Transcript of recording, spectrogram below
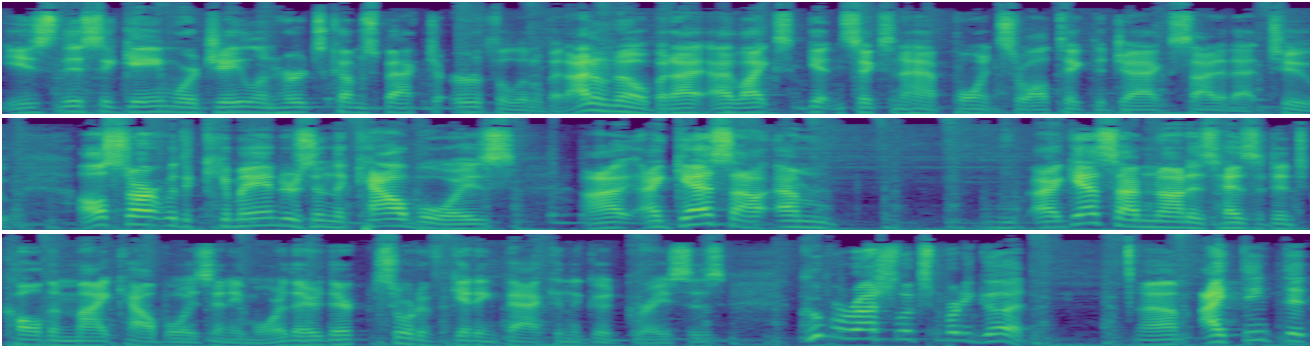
Is this a game where Jalen Hurts comes back to earth a little bit? I don't know, but I, I like getting six and a half points, so I'll take the Jags side of that too. I'll start with the Commanders and the Cowboys. I, I guess I, I'm I guess I'm not as hesitant to call them my Cowboys anymore. They're they're sort of getting back in the good graces. Cooper Rush looks pretty good. Um, I think that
